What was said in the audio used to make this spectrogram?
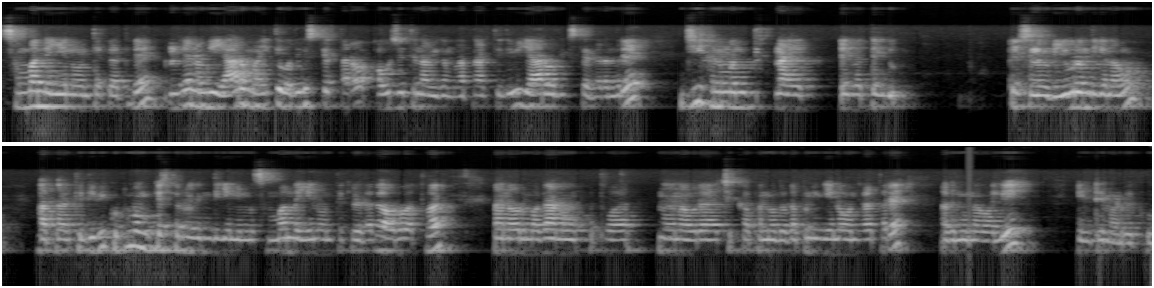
ಸಂಬಂಧ ಏನು ಅಂತ ಕೇಳ್ತಿದೆ. ಅಂದ್ರೆ ನಮಗೆ ಯಾರು ಮಾಹಿತಿ ಒದಗಿಸ್ತಿರ್ತಾರೋ ಅವ್ರ ಜೊತೆ ನಾವೀಗ ಮಾತನಾಡ್ತಿದೀವಿ. ಯಾರು ಒದಗಿಸ್ತಾ ಇದ್ದಾರೆ ಅಂದ್ರೆ ಜಿ ಹನುಮಂತ್ ನಾಯಕ್ ಐವತ್ತೈದು ವಯಸ್ಸಿನವರು. ಇವರೊಂದಿಗೆ ನಾವು ಮಾತನಾಡ್ತಿದ್ದೀವಿ ಕುಟುಂಬ ಮುಖ್ಯಸ್ಥರೊಂದಿಗೆ ನಿಮ್ಮ ಸಂಬಂಧ ಏನು ಅಂತ ಕೇಳಿದಾಗ ಅವರು ಅಥವಾ ನಾನು ಅವ್ರ ಮಗನೋ ಅಥವಾ ನಾನು ಅವರ ಚಿಕ್ಕಪ್ಪನೋ ದೊಡ್ಡಪ್ಪನಿಗೆ ಏನೋ ಅಂತ ಹೇಳ್ತಾರೆ. ಅದನ್ನು ನಾವು ಅಲ್ಲಿ ಎಂಟ್ರಿ ಮಾಡಬೇಕು.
